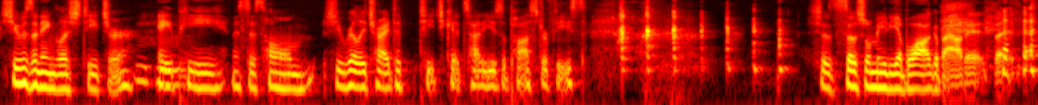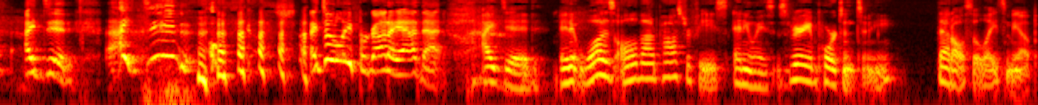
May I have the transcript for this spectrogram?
She was an English teacher, mm-hmm. AP, Mrs. Holm. She really tried to teach kids how to use apostrophes. she has a social media blog about it, but I did. I did. Oh my gosh. I totally forgot I had that. I did. And it was all about apostrophes. Anyways, it's very important to me. That also lights me up.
